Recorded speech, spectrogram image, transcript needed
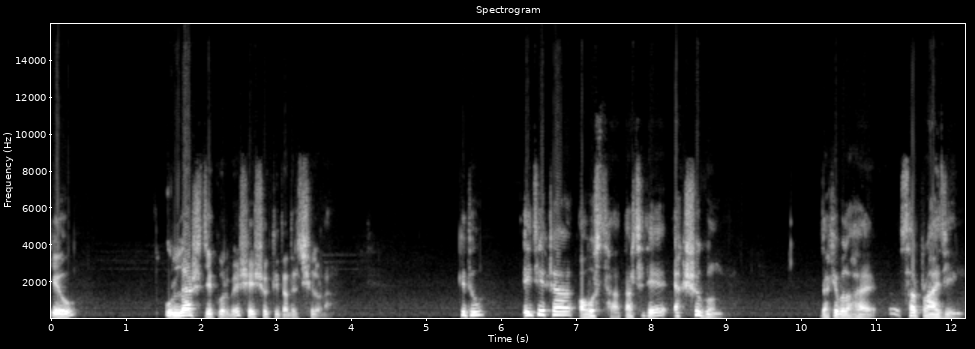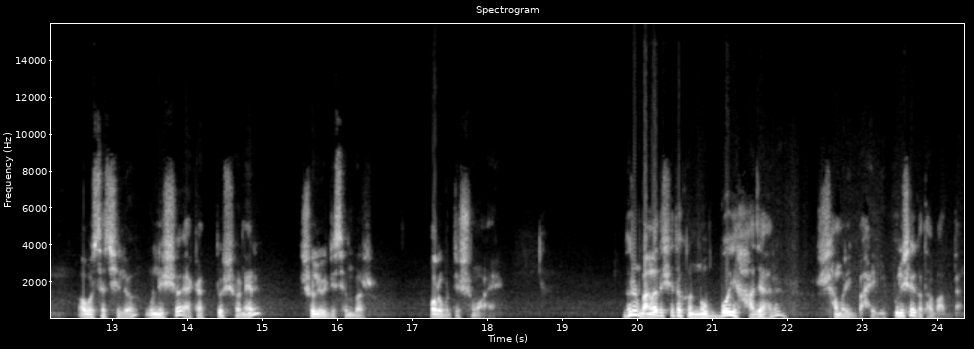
কেউ উল্লাস যে করবে, সেই শক্তি তাদের ছিল না। কিন্তু এই যে একটা অবস্থা, তার সাথে একশো গুণ যাকে বলা হয় সারপ্রাইজিং অবস্থা ছিল উনিশশো একাত্তর সনের ষোলোই ডিসেম্বর পরবর্তী সময়ে। ধরুন বাংলাদেশে তখন নব্বই হাজার সামরিক বাহিনী, পুলিশের কথা বাদ দেন।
